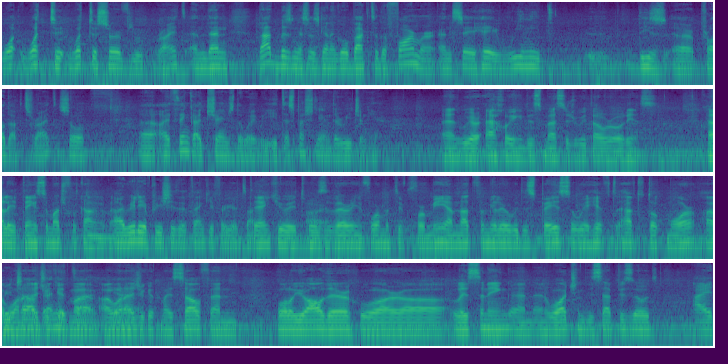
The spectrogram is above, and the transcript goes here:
what what to what to serve you, right? And then that business is going to go back to the farmer and say, "Hey, we need uh, these uh, products," right? So uh, I think I'd change the way we eat, especially in the region here. And we are echoing this message with our audience. Ali, thanks so much for coming, man. I really appreciate it. Thank you for your time. Thank you. It was right. very informative for me. I'm not familiar with the space, so we have to have to talk more. I want to educate my anytime. I want to educate myself and all of you out there who are uh, listening and, and watching this episode. I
